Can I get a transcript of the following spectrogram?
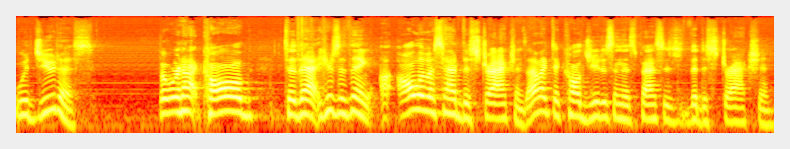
with Judas, but we're not called to that. Here's the thing all of us have distractions. I like to call Judas in this passage the distraction.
